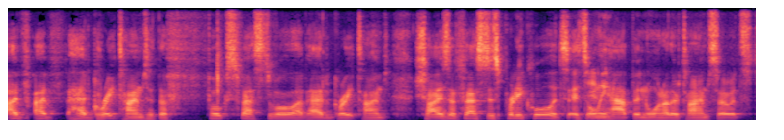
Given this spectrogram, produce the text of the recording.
I've I've had great times at the Folks Festival. I've had great times. Shiza Fest is pretty cool. It's it's only happened one other time, so it's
